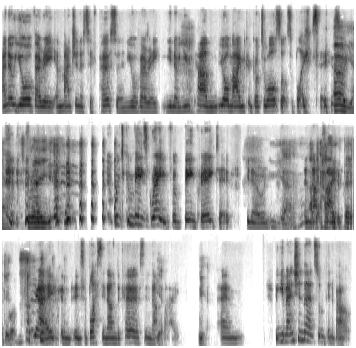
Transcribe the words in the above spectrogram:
i know you're a very imaginative person you're very you know you can your mind can go to all sorts of places Oh yeah, it's great. which can be it's great for being creative you know and yeah, And that side of it, burdens. yeah it can it's a blessing and a curse in that Yeah. way Yeah. um but you mentioned then something about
